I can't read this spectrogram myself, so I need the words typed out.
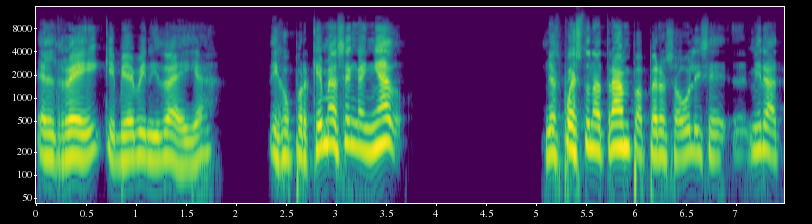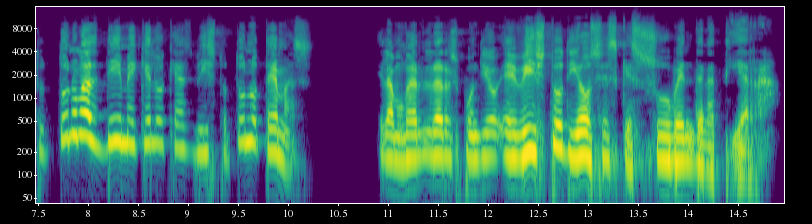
el rey que había venido a ella, dijo, ¿por qué me has engañado? Me has puesto una trampa, pero Saúl dice, mira, tú, tú nomás dime qué es lo que has visto, tú no temas. Y la mujer le respondió, he visto dioses que suben de la tierra.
